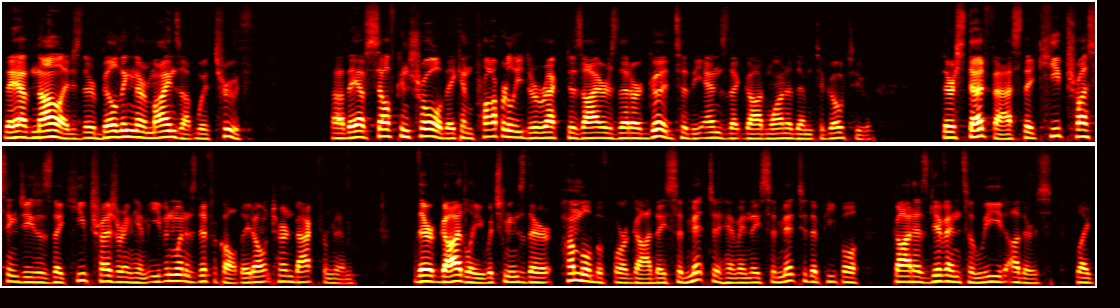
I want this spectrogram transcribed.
They have knowledge, they're building their minds up with truth. Uh, they have self control. They can properly direct desires that are good to the ends that God wanted them to go to. They're steadfast. They keep trusting Jesus. They keep treasuring him, even when it's difficult. They don't turn back from him. They're godly, which means they're humble before God. They submit to him and they submit to the people God has given to lead others, like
